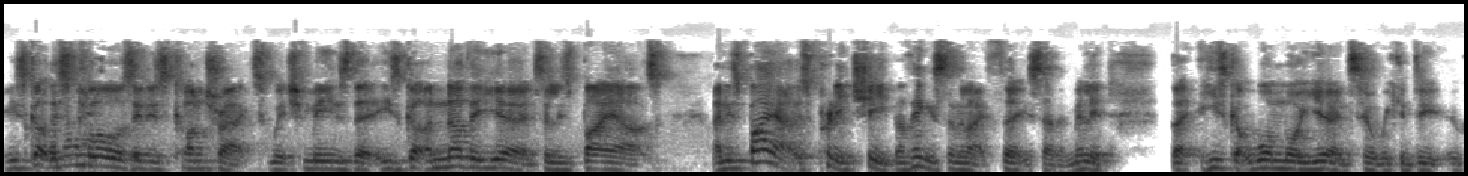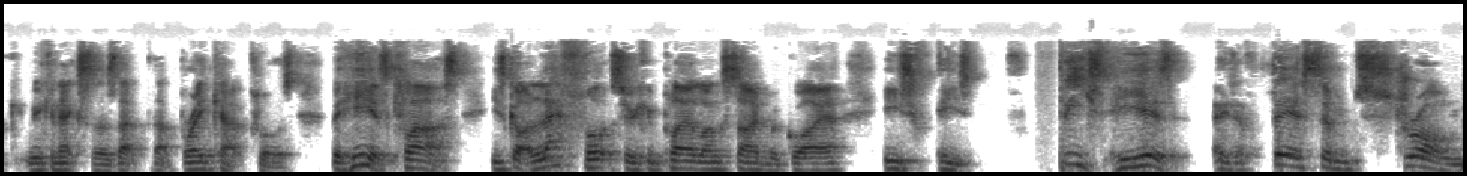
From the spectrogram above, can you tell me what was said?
He's got this clause in his contract, which means that he's got another year until his buyout. And his buyout is pretty cheap. I think it's something like 37 million. But he's got one more year until we can do we can exercise that, that breakout clause. But he is class. He's got a left foot so he can play alongside Maguire. He's he's beast. He is he's a fearsome, strong,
